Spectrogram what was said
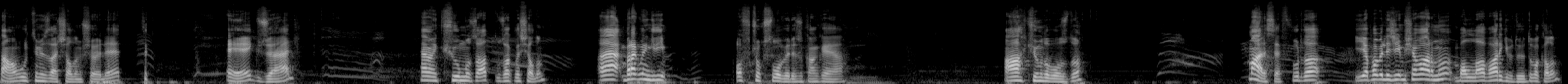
Tamam ultimizi açalım şöyle. Tık. E güzel. Hemen Q'muzu at uzaklaşalım. Aa, bırak ben gideyim. Of çok slow veriyorsun kanka ya. Ah Q'mu da bozdu. Maalesef burada yapabileceğim şey var mı? Vallahi var gibi duydu bakalım.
